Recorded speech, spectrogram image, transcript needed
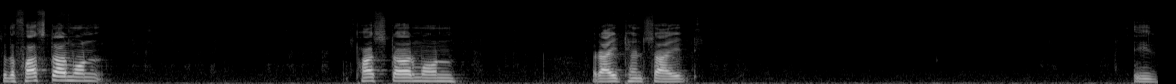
So, the first term on first term on right hand side is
